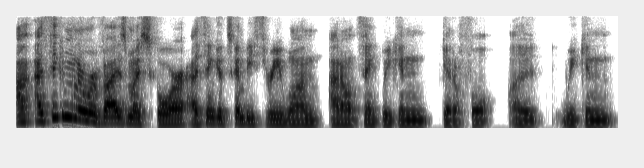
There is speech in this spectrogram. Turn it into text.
I, I think I'm going to revise my score. I think it's going to be three one. I don't think we can get a full. Uh, we can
